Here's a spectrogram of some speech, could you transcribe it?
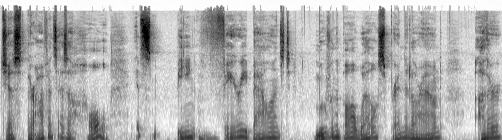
just their offense as a whole. It's being very balanced, moving the ball well, spreading it around, other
